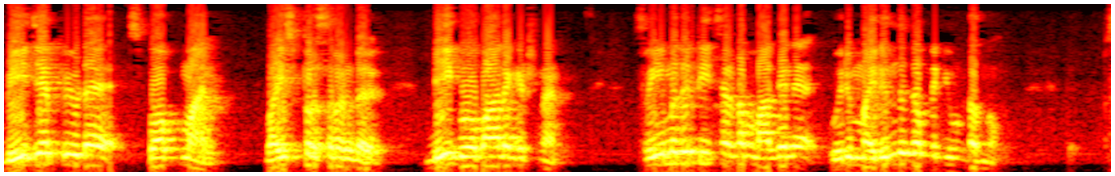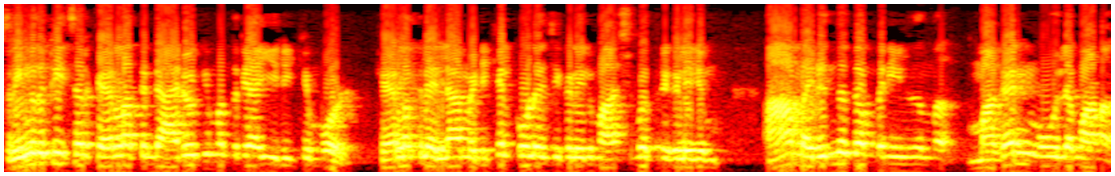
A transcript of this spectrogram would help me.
ബി ജെ പിയുടെ spokesman vice president B Gopalakrishnan Sreemathi ടീച്ചറുടെ മകന് ഒരു മരുന്ന് കമ്പനി ഉണ്ടെന്നും ശ്രീമതി ടീച്ചർ കേരളത്തിന്റെ ആരോഗ്യമന്ത്രിയായി ഇരിക്കുമ്പോൾ കേരളത്തിലെ എല്ലാ മെഡിക്കൽ കോളേജുകളിലും ആശുപത്രികളിലും ആ മരുന്ന് കമ്പനിയിൽ നിന്ന് മകൻ മൂലമാണ്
